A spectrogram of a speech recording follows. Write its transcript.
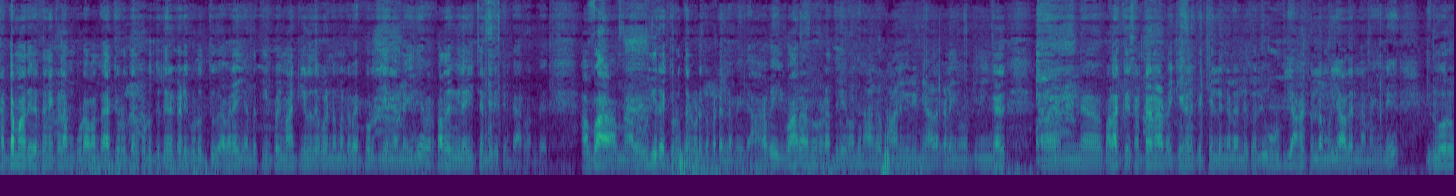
சட்டமாதிபர் திணைக்களம் கூட வந்து அச்சுறுத்தல் கொடுத்து நெருக்கடி கொடுத்து அவரை அந்த தீர்ப்பை மாற்றி எழுத வேண்டும் என்று வற்புறுத்திய நிலைமையிலே அவர் பதவி விலகி சென்றிருக்கின்றார் வந்து. அவ்வா அது உயிர் அச்சுறுத்தல் விடுக்கப்பட்ட நிலைமையிலே ஆகவே இவ்வாறான ஒரு இடத்திலே வந்து நாங்கள் காணி உரிமையாளர்களை நோக்கி நீங்கள் வழக்கு சட்ட நடவடிக்கைகளுக்கு செல்லுங்கள் என்று சொல்லி உறுதியாக சொல்ல முடியாத நிலைமையிலே இது ஒரு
